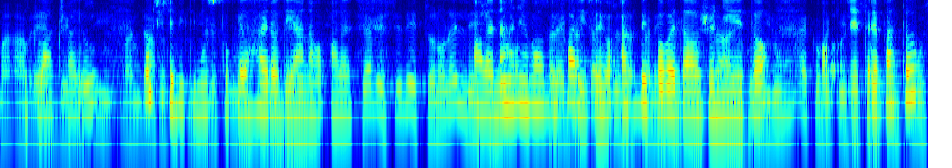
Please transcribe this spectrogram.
otláčajú, určite by tým uspokojil Herodianov, ale, ale nahneval by farizejov. Ak by povedal, že nie je to, netreba to,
